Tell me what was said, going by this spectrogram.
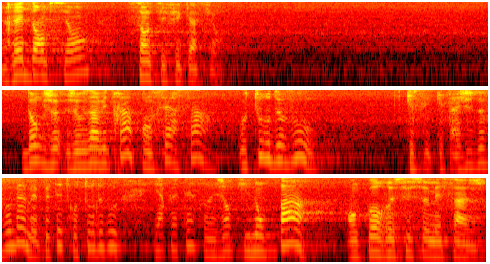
Rédemption, sanctification. Donc je, vous inviterai à penser à ça autour de vous, qu'il s'agisse de vous-même, et peut-être autour de vous. Il y a peut-être des gens qui n'ont pas encore reçu ce message.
